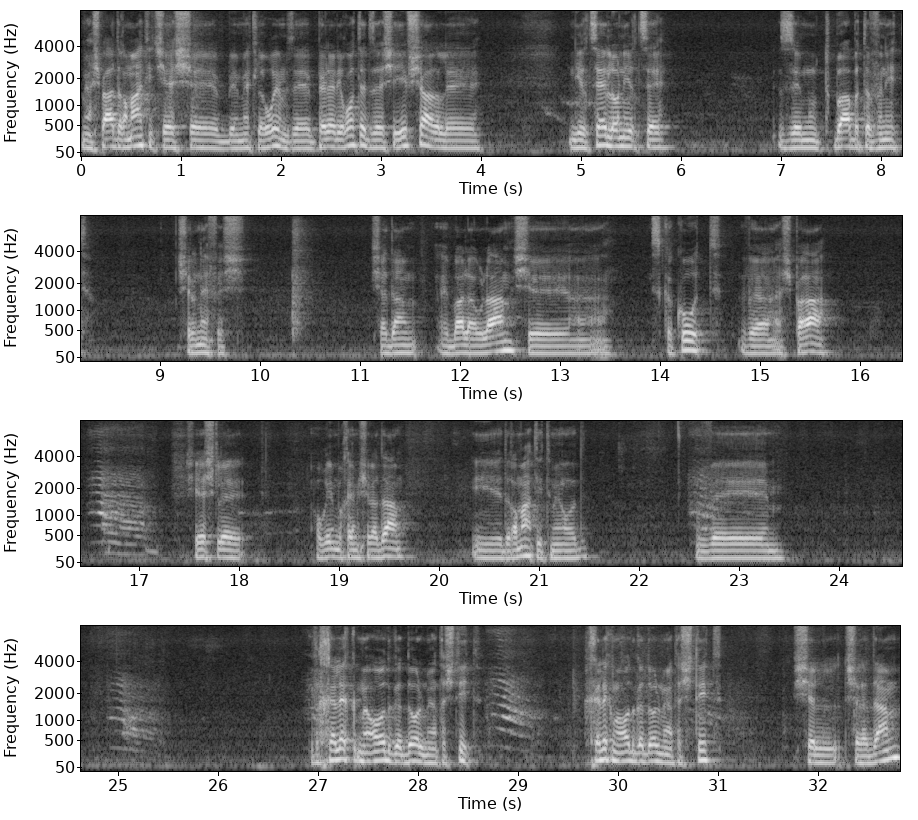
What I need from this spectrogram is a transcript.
מהשפעה דרמטית שיש אה, באמת להורים. זה פלא לראות את זה, שאי אפשר ל... נרצה, לא נרצה, זה מוטבע בתבנית של הנפש. שאדם בא לעולם, שהנזקקות וההשפעה שיש להורים בחיים של אדם היא דרמטית מאוד. ו... וחלק מאוד גדול מהתשתית, חלק מאוד גדול מהתשתית של, של אדם,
